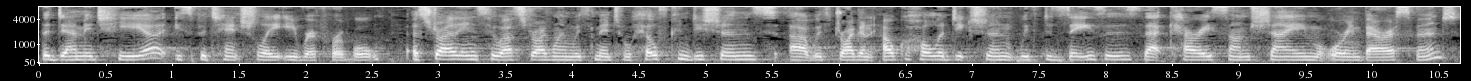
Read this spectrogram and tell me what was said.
the damage here is potentially irreparable. Australians who are struggling with mental health conditions, uh, with drug and alcohol addiction, with diseases that carry some shame or embarrassment,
